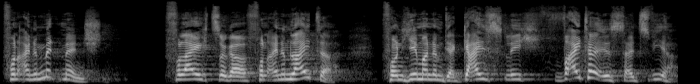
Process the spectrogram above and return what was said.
von einem Mitmenschen. Vielleicht sogar von einem Leiter von jemandem, der geistlich weiter ist als wir.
